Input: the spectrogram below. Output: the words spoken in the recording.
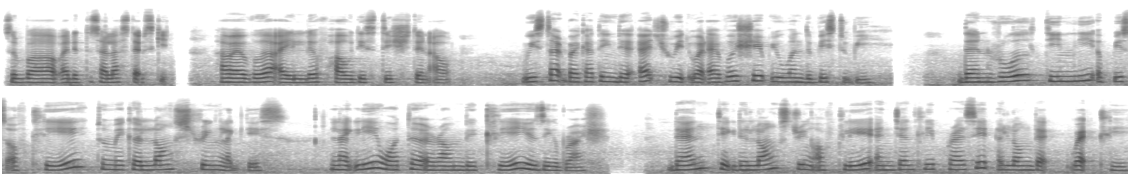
sebab ada tersalah step sikit. However, I love how this dish turned out. We start by cutting the edge with whatever shape you want the base to be. Then roll thinly a piece of clay to make a long string like this. Lightly water around the clay using a brush. Then take the long string of clay and gently press it along that wet clay.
